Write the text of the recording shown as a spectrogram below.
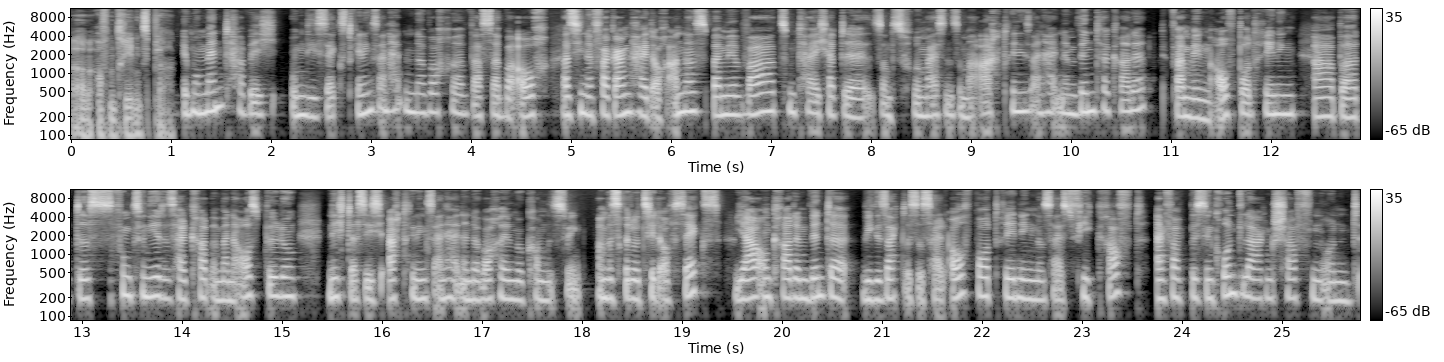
äh, auf dem Trainingsplan? Im Moment habe ich um die sechs Trainingseinheiten in der Woche, was aber auch, was in der Vergangenheit auch anders bei mir war zum Teil. Ich hatte sonst früher meistens immer acht Trainingseinheiten im Winter gerade, vor allem wegen dem Aufbautraining. Aber das funktioniert es halt gerade mit meiner Ausbildung nicht, dass ich acht Trainingseinheiten in der Woche hinbekomme. Deswegen haben wir es reduziert auf sechs. Ja, und gerade im Winter, wie gesagt, ist es halt Aufbautraining, das heißt viel Kraft, einfach ein bisschen Grundlagen schaffen und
